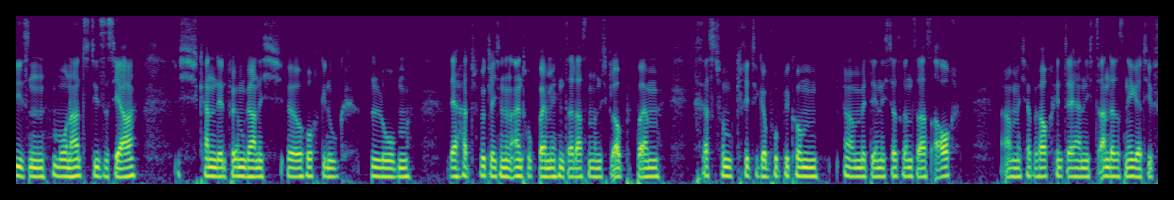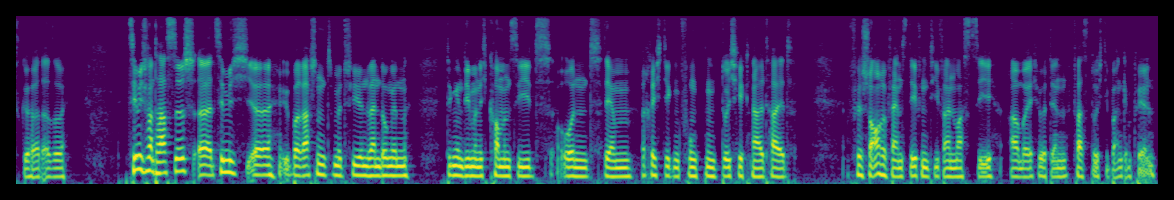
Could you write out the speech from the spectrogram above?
diesen Monat, dieses Jahr. Ich kann den Film gar nicht äh, hoch genug loben. Der hat wirklich einen Eindruck bei mir hinterlassen und ich glaube beim Rest vom Kritikerpublikum, äh, mit denen ich da drin saß, auch. Ähm, ich habe auch hinterher nichts anderes Negatives gehört. Also ziemlich fantastisch, äh, ziemlich äh, überraschend mit vielen Wendungen, Dingen, die man nicht kommen sieht und dem richtigen Funken Durchgeknalltheit. Für Genrefans definitiv ein Must-See, aber ich würde den fast durch die Bank empfehlen.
